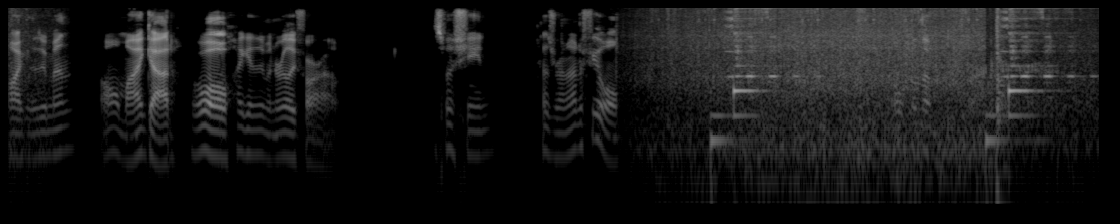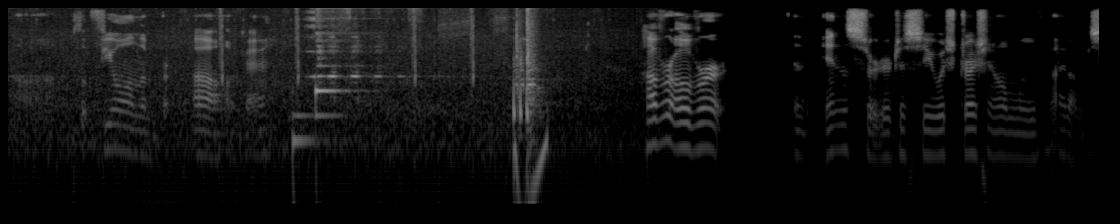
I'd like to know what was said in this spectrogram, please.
Oh, I can zoom in? Oh my god. Whoa, I can zoom in really far out. This machine has run out of fuel. Open the put fuel on the Oh, okay. Hover over an inserter to see which direction it will move items.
